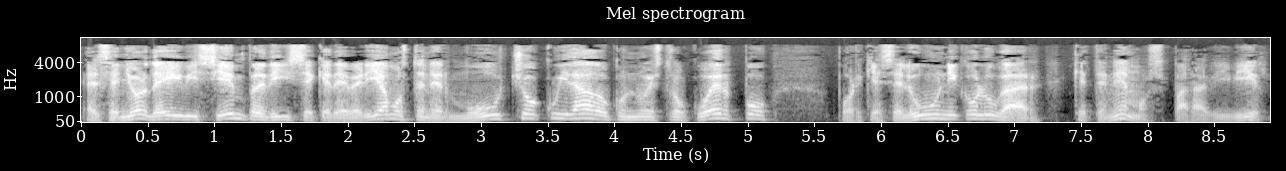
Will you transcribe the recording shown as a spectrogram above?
El señor Davis siempre dice que deberíamos tener mucho cuidado con nuestro cuerpo porque es el único lugar que tenemos para vivir.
